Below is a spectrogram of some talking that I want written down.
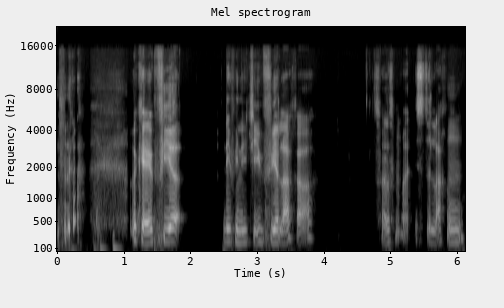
okay, vier. Definitiv vier Lacher. Das war das meiste Lachen.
